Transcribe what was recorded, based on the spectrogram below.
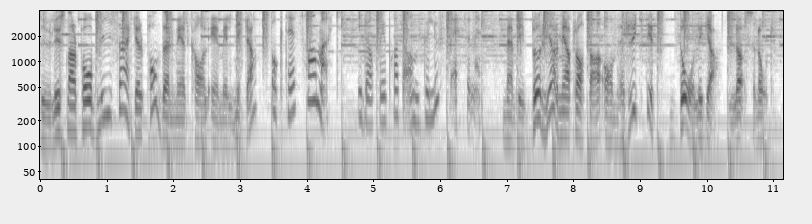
Du lyssnar på Bli säker-podden med Karl-Emil Nicka. Och Tess Harmark. Idag ska vi prata om bluff-sms. Men vi börjar med att prata om riktigt dåliga lösenord.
